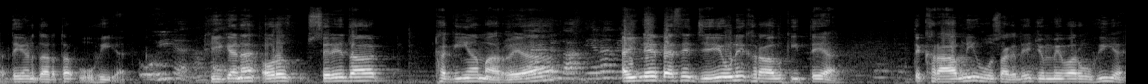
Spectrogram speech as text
ਆ ਦੇਣਦਾਰ ਤਾਂ ਉਹੀ ਹੈ ਉਹੀ ਹੈ ਨਾ। ਠੀਕ ਹੈ ਨਾ? ਔਰ ਉਹ ਸਿਰੇ ਦਾ ਠੱਗੀਆਂ ਮਾਰ ਰਿਹਾ। ਮੈਂ ਤੁਹਾਨੂੰ ਦੱਸਦੀ ਹਾਂ ਨਾ ਵੀ ਇੰਨੇ ਪੈਸੇ ਜੇ ਉਹਨੇ ਖਰਾਬ ਕੀਤੇ ਆ ਤੇ ਖਰਾਬ ਨਹੀਂ ਹੋ ਸਕਦੇ ਜ਼ਿੰਮੇਵਾਰ ਉਹੀ ਹੈ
